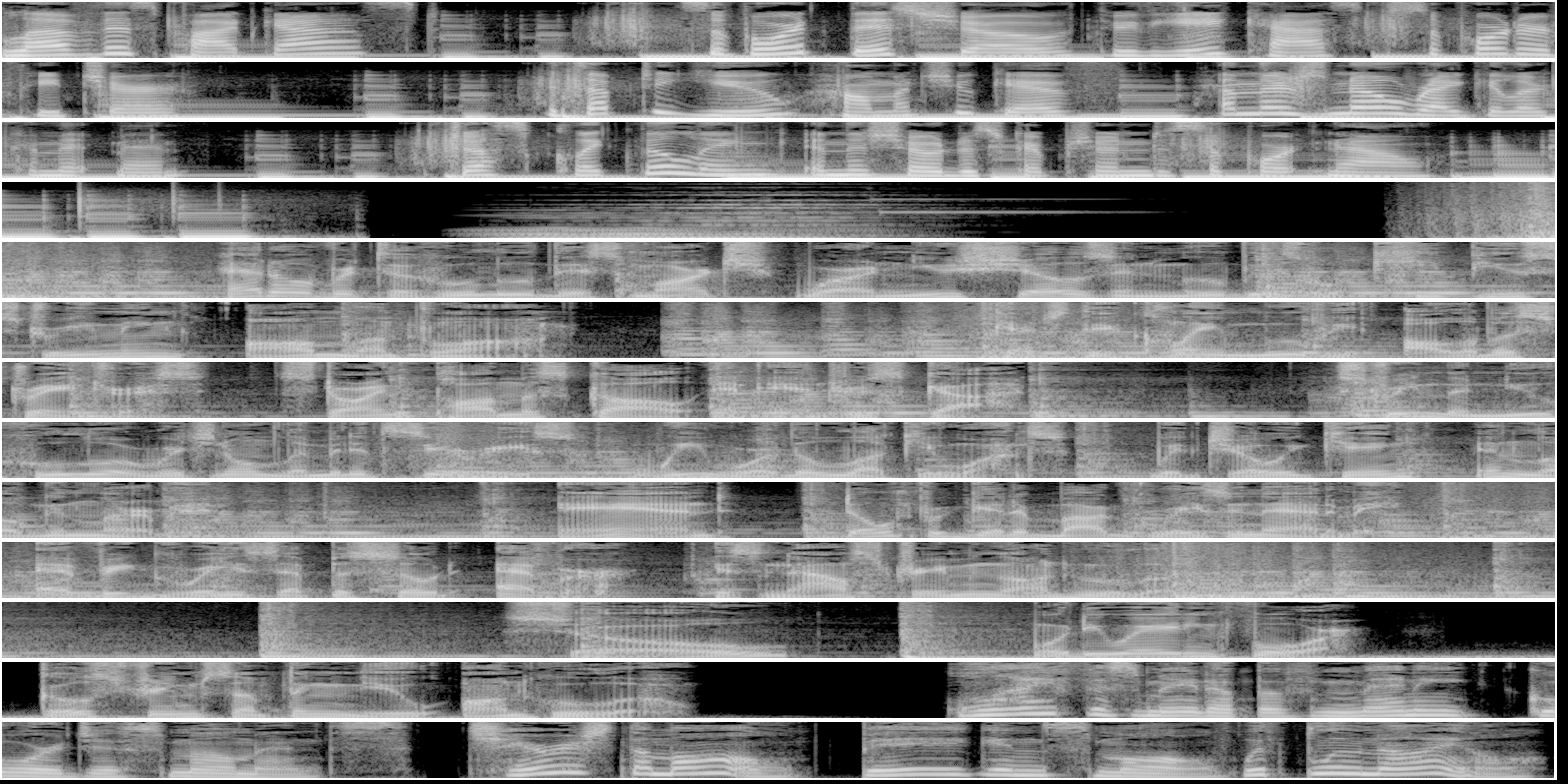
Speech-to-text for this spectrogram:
Love this podcast? Support this show through the ACAST supporter feature. It's up to you how much you give, and there's no regular commitment. Just click the link in the show description to support now. Head over to Hulu this March, where our new shows and movies will keep you streaming all month long. Catch the acclaimed movie All of Us Strangers, starring Paul Mescal and Andrew Scott. Stream the new Hulu original limited series We Were the Lucky Ones with Joey King and Logan Lerman. And don't forget about Grey's Anatomy. Every Grey's episode ever is now streaming on Hulu. So, what are you waiting for? Go stream something new on Hulu. Life is made up of many gorgeous moments. Cherish them all, big and small, with Blue Nile.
